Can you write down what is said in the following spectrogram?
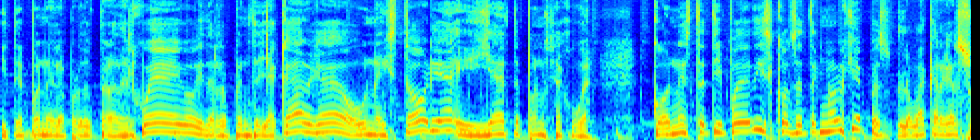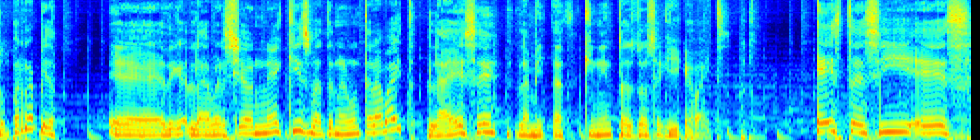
y te pone la productora del juego y de repente ya carga o una historia y ya te pones a jugar. Con este tipo de discos de tecnología, pues lo va a cargar súper rápido. Eh, la versión X va a tener un terabyte, la S la mitad, 512 gigabytes. Este sí es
